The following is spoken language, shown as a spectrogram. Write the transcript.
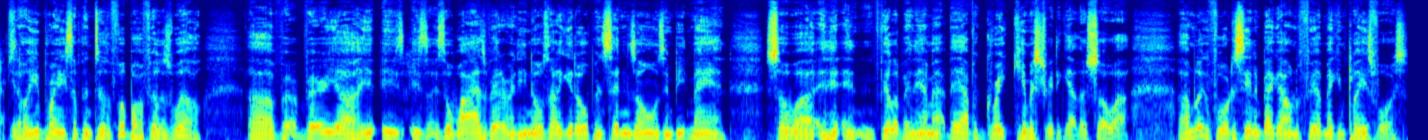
Absolutely. You know, he brings something to the football field as well. Uh, very, uh, he's, he's, a wise veteran. He knows how to get open, set in zones, and beat man. So, uh, and, and, Philip and him, they have a great chemistry together. So, uh, I'm looking forward to seeing him back out on the field making plays for us.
